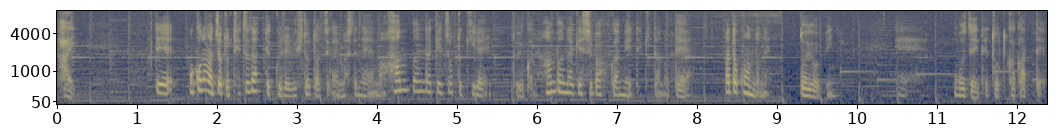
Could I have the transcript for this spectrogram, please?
はいで、まあ、この前ちょっと手伝ってくれる人たちがいましてね、まあ、半分だけちょっと綺麗というかね半分だけ芝生が見えてきたのでまた今度ね土曜日に、えー、大勢で取っかかって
